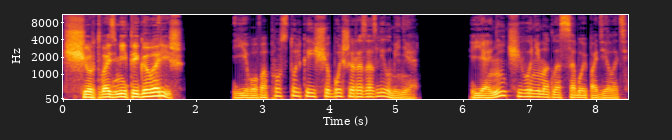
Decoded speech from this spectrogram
Черт возьми, ты говоришь? Его вопрос только еще больше разозлил меня. Я ничего не могла с собой поделать.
